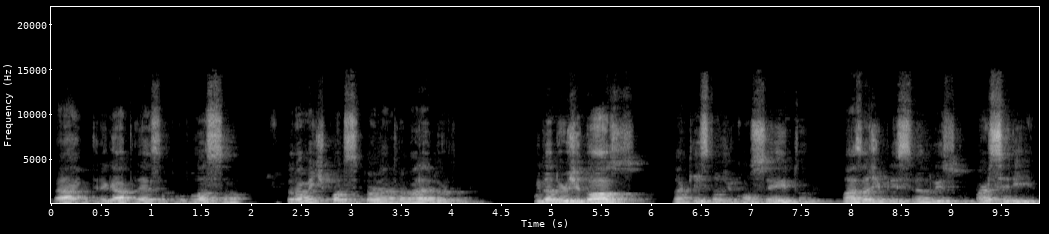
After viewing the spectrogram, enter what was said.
para entregar para essa população futuramente pode se tornar trabalhador também. Cuidador de idosos, na questão de conceito, mas administrando isso com parceria.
